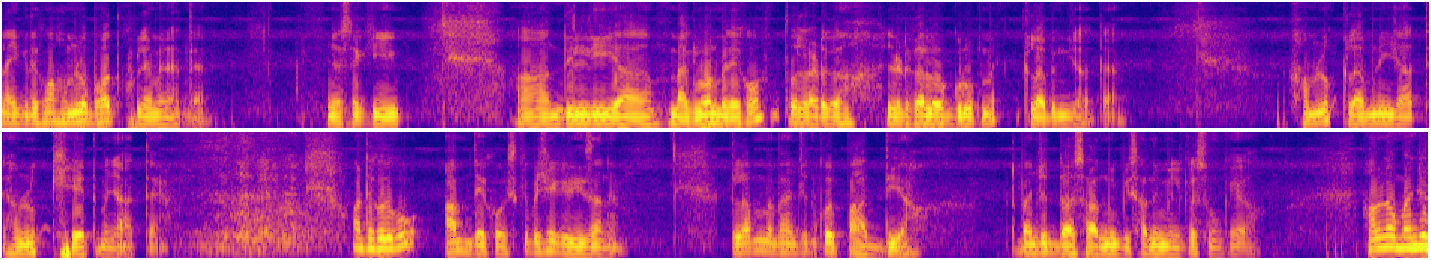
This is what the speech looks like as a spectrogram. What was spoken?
लाइक देखो, हम लोग बहुत खुले में रहते हैं। जैसे कि दिल्ली या बेंगलोर में देखो तो लड़का लड़का लोग ग्रुप में क्लबिंग जाता है। हम लोग क्लब नहीं जाते, हम लोग खेत में जाते हैं। और देखो देखो, अब देखो, इसके पीछे एक रीज़न है। क्लब में बहन कोई पात दिया तो बहन दस आदमी, बीस आदमी मिलकर सूखेगा। हम लोग बहन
